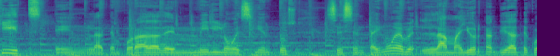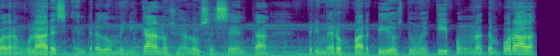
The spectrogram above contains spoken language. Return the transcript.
hits en la temporada de 1969, la mayor cantidad de cuadrangulares entre dominicanos en los 60 primeros partidos de un equipo en una temporada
